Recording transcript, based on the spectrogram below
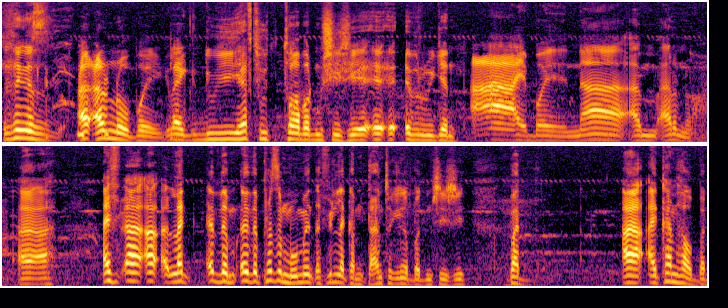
The thing is, I, I don't know, boy. Like, do we have to talk about Mushishi every weekend? Aye, boy. Nah, I'm, I don't know. Uh, I, uh, uh, like at the at the present moment, I feel like I'm done talking about Mshishi, but I I can't help but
